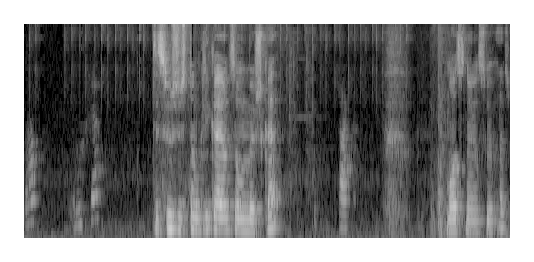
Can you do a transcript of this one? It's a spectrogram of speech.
No, ruszę? Ty słyszysz tą klikającą myszkę? Tak, Mocno ją słychać?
